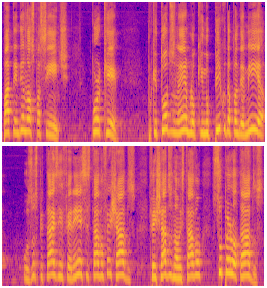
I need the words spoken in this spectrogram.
para atender o nosso paciente. Por quê? Porque todos lembram que no pico da pandemia os hospitais de referência estavam fechados. Fechados não, estavam superlotados.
